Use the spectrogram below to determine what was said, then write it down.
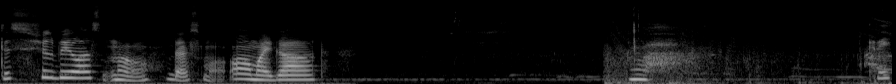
This should be last. No, there's more. Oh my god. Great.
